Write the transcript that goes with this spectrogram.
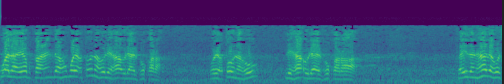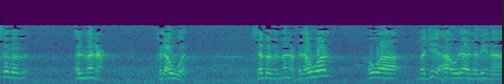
ولا يبقى عندهم ويعطونه لهؤلاء الفقراء. ويعطونه لهؤلاء الفقراء. فإذا هذا هو سبب المنع في الأول. سبب المنع في الأول هو مجيء هؤلاء الذين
